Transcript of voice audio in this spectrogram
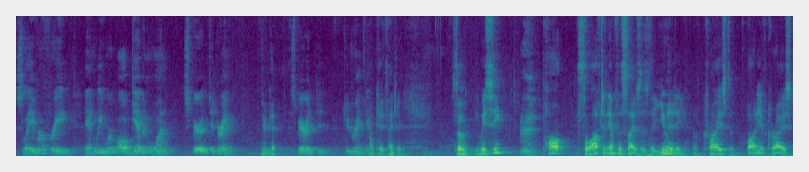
slave or free, and we were all given one Spirit to drink. Okay. Spirit to, to drink. Yeah. Okay, thank you. So we see Paul so often emphasizes the unity of Christ, body of Christ.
